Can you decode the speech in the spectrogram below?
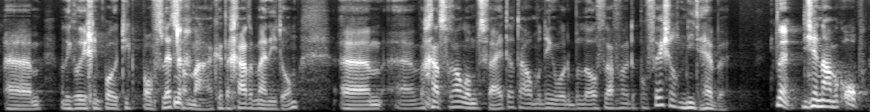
ehm, want ik wil hier geen politiek pamflet van maken. Daar gaat het mij niet om. Ehm eh, we gaan het vooral om het feit dat er allemaal dingen worden beloofd waarvan we de professionals niet hebben. Nee. Die zijn namelijk op.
